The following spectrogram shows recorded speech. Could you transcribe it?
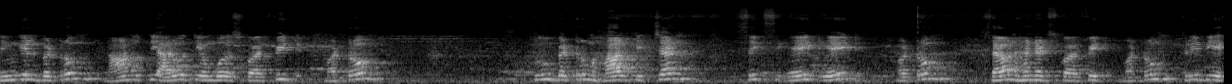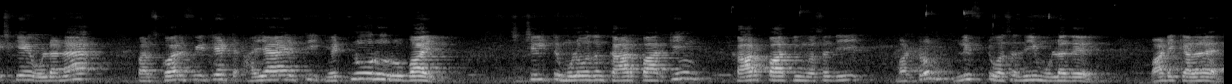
சிங்கிள் பெட்ரூம் நானூற்றி அறுபத்தி ஒம்பது ஸ்கொயர் ஃபீட் மற்றும் two bedroom hall kitchen six eight eight மற்றும் செவன் ஹண்ட்ரட் ஸ்கொயர் ஃபீட் மற்றும் த்ரீ பிஹெச்கே உள்ளன. பர் ஸ்கொயர் ஃபீட் ரேட் ஐயாயிரத்தி எட்நூறு ரூபாய். ஸ்டில்ட் முழுவதும் கார் பார்க்கிங் கார் பார்க்கிங் வசதி மற்றும் லிஃப்ட் வசதியும் உள்ளது. வாடிக்கையாளர்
